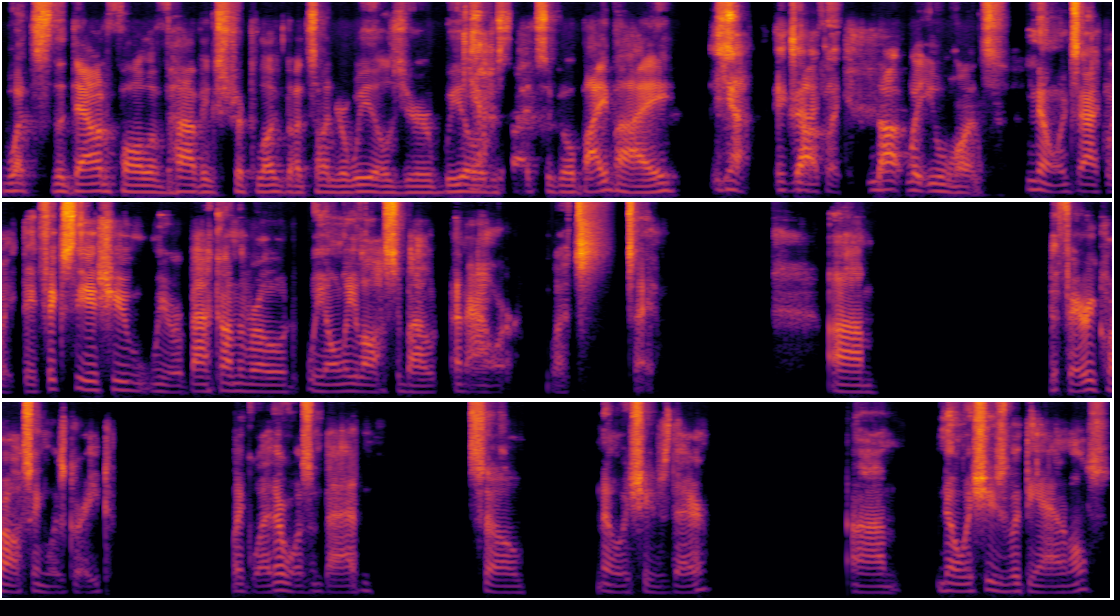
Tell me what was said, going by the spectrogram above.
what's the downfall of having stripped lug nuts on your wheels, your wheel Yeah. decides to go bye bye. Yeah, exactly. Not what you want. No, exactly. They fixed the issue. We were back on the road. We only lost about an hour, let's say. Um, the ferry crossing was great. Like weather wasn't bad, so no issues there. Um, no issues with the animals.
